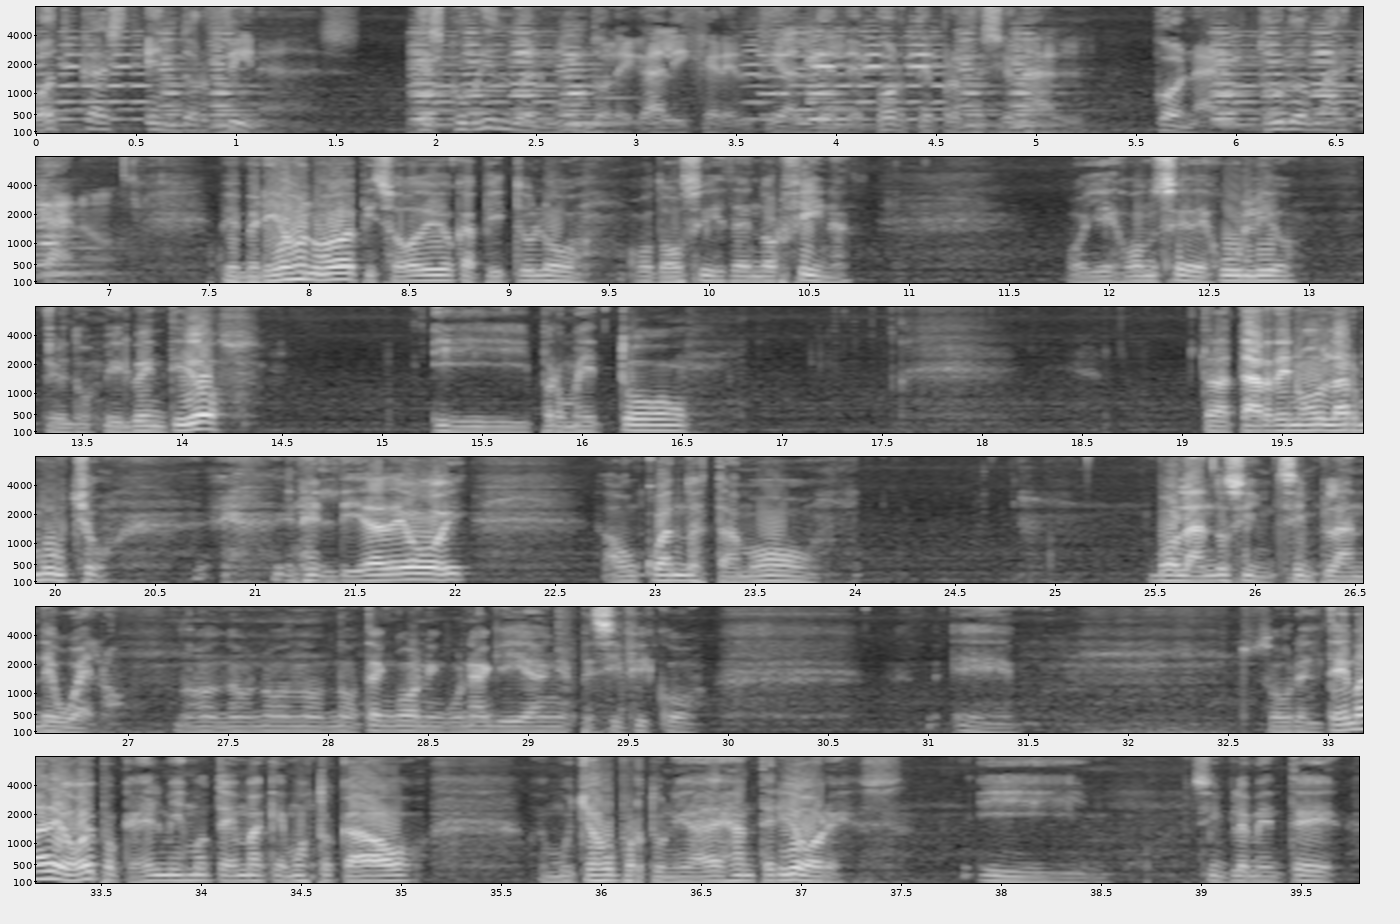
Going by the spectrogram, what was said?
Podcast Endorfinas. Descubriendo el mundo legal y gerencial del deporte profesional con Arturo Marcano. Bienvenidos a un nuevo episodio, capítulo o dosis de endorfinas. Hoy es 11 de julio del 2022 y prometo tratar de no hablar mucho en el día de hoy, aun cuando estamos volando sin, sin plan de vuelo. No, no, no, no, tengo ninguna guía en específico eh, sobre el tema de hoy, porque es el mismo tema que hemos tocado en muchas oportunidades anteriores. Y simplemente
